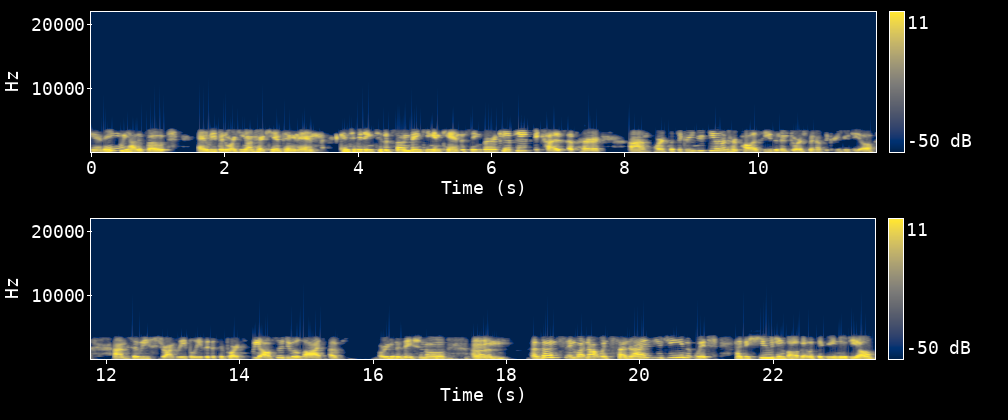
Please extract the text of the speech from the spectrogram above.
Canning. We had a vote, and we've been working on her campaign and contributing to the phone banking and canvassing for her campaign because of her um, work with the Green New Deal and her policies and endorsement of the Green New Deal. Um, so we strongly believe that it's important. We also do a lot of organizational um, events and whatnot with Sunrise Eugene, which has a huge involvement with the Green New Deal.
